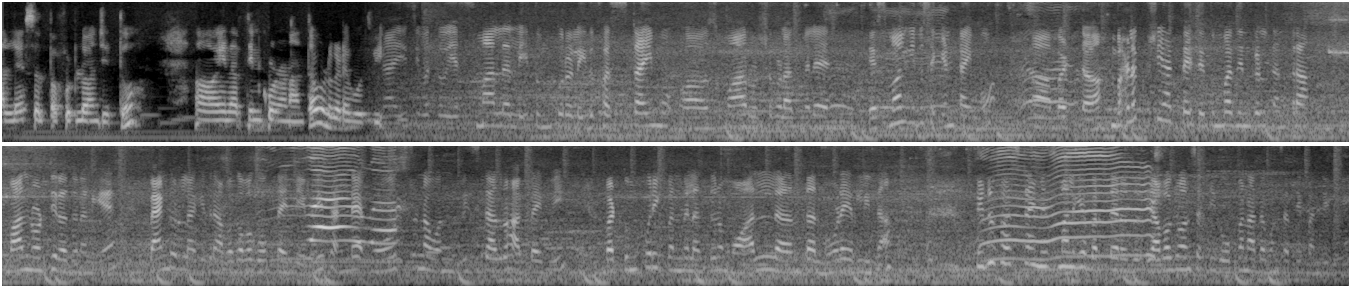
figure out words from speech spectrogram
ಅಲ್ಲೇ ಸ್ವಲ್ಪ ಫುಡ್ ಲಾಂಜ್ ಇತ್ತು. ಏನಾದ್ರು ತಿನ್ಕೊಳ್ಳೋಣ ಅಂತ ಒಳಗಡೆ ಹೋದ್ವಿ. ಇವತ್ತು ಎಸ್ ಮಾಲಲ್ಲಿ ತುಮಕೂರಲ್ಲಿ ಇದು ಫಸ್ಟ್ ಟೈಮು ಸುಮಾರು ವರ್ಷಗಳಾದಮೇಲೆ ಎಸ್ ಮಾಲ್ಗೆ ಇದು ಸೆಕೆಂಡ್ ಟೈಮು ಬಟ್ ಬಹಳ ಖುಷಿ ಆಗ್ತೈತೆ ತುಂಬ ದಿನಗಳ ನಂತರ ಮಾಲ್ ನೋಡ್ತಿರೋದು ನನಗೆ. ಬ್ಯಾಂಗ್ಳೂರಲ್ಲಾಗಿದ್ದರೆ ಅವಾಗವಾಗ ಹೋಗ್ತಾ ಇದ್ವಿ. ಎವ್ರಿ ಸಂಡೇ ಮೋಸ್ಟ್ ನಾವು ಒಂದು ವಿಸಿಟ್ ಆದರೂ ಹಾಕ್ತಾ ಇದ್ವಿ. ಬಟ್ ತುಮಕೂರಿಗೆ ಬಂದಮೇಲೆ ಅಂತೂ ಮಾಲ್ ಅಂತ ನೋಡೇ ಇರಲಿಲ್ಲ. ಇದು ಫಸ್ಟ್ ಟೈಮ್ ಎಸ್ ಮಾಲ್ಗೆ ಬರ್ತಾ ಇರೋದು. ಯಾವಾಗಲೂ ಒಂದು ಸರ್ತಿ ಇದು ಓಪನ್ ಆದಾಗ ಒಂದು ಸರ್ತಿ ಬಂದಿದ್ವಿ.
